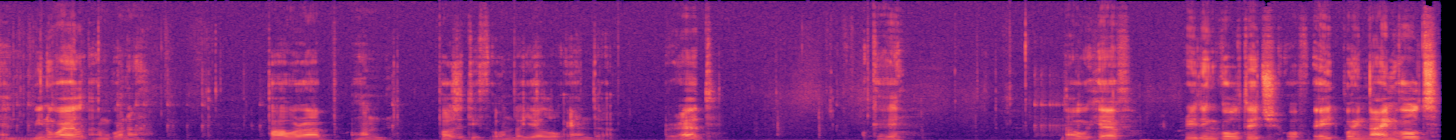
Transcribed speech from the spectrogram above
And meanwhile I'm gonna power up on positive on the yellow and the red. Okay. Now we have reading voltage of 8.9 volts.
